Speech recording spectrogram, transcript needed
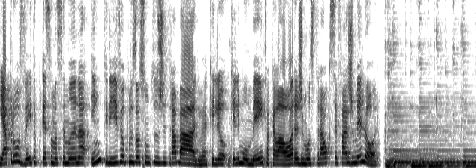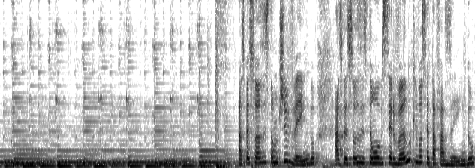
E aproveita, porque essa é uma semana incrível para os assuntos de trabalho. É aquele, aquele momento, aquela hora de mostrar o que você faz de melhor. As pessoas estão te vendo, as pessoas estão observando o que você está fazendo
